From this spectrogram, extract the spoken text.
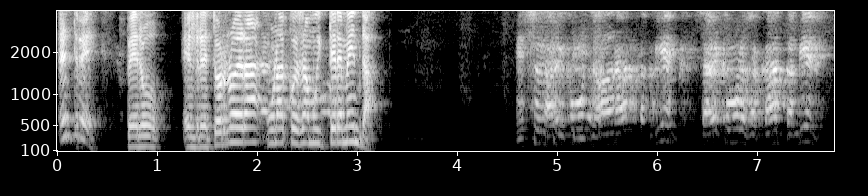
entre. Pero el retorno era una cosa muy tremenda. Eso ¿Sabe cómo lo sacaban también? ¿Sabe cómo lo sacaban también?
